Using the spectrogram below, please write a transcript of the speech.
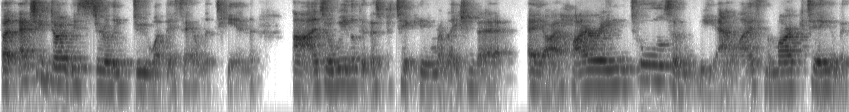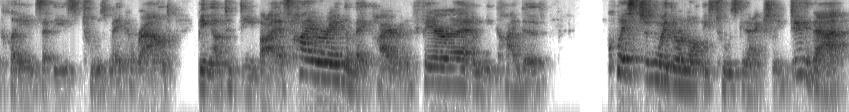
but actually don't necessarily do what they say on the tin. Uh, and so we look at this particularly in relation to AI hiring tools, and we analyze the marketing and the claims that these tools make around being able to debias hiring and make hiring fairer. And we kind of question whether or not these tools can actually do that.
